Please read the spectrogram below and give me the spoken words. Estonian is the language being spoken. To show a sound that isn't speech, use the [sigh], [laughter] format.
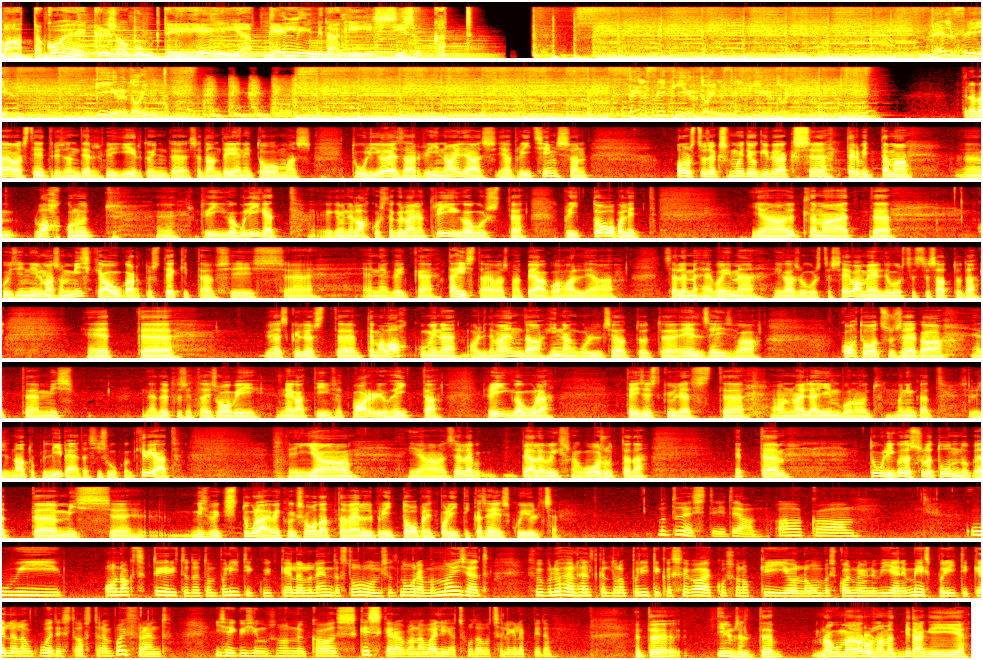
Vaata kohe kriso.ee ja telli midagi sisukat. Delfi kiirtund. Delfi kiirtund, kiirtund. tere päevast, eetris on Delfi kiirtund, seda on teieni toomas Tuuli Jõesaar, Riin Aljas ja Priit Simson. alustuseks muidugi peaks tervitama lahkunud äh, Riigikogu liiget, õigemini lahkus ta küll ainult Riigikogust, Priit Toobalit, ja ütlema, et äh, kui siin ilmas on miski aukartust tekitav, siis eh, ennekõike tähistaevas me pea kohal ja selle mehe võime igasugustesse ebameeldivustesse sattuda, et eh, ühest küljest eh, tema lahkumine oli tema enda hinnangul seotud eelseisva kohtuotsusega, et mis, ta ütles, et ta ei soovi negatiivset varju heita Riigikogule, teisest küljest on välja imbunud mõningad sellised natuke libeda sisuga kirjad ja, ja selle peale võiks nagu osutada, et äh, Tuuli, kuidas sulle tundub, et mis, mis võiks tulevik võiks oodata veel Priit Toobalit poliitika sees, kui üldse? ma tõesti ei tea, aga kui on aktsepteeritud, et on poliitikuid, kellel on endast oluliselt nooremad naised, siis võib-olla ühel hetkel tuleb poliitikasse ka aeg, kus on okei okay olla umbes kolmekümne viiene meespoliitik, kellel on kuueteistaastane boyfriend, iseküsimus on, kas Keskerakonna valijad suudavad sellega leppida? et äh, ilmselt äh, nagu me aru saame, et midagi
